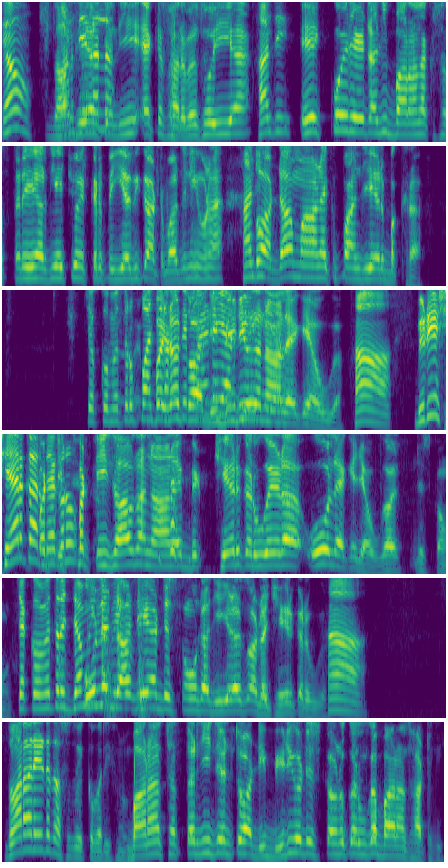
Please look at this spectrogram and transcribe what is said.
ਕਿਉਂ? ਬਣਦੀ ਹੈ 10000 ਗੱਲ? ਚੱਲੀ ਇੱਕ ਸਰਵਿਸ ਹੋਈ ਆ। ਹਾਂਜੀ। ਇਹ ਇੱਕੋ ਹੀ ਰੇਟ ਆ ਜੀ 12 ਲੱਖ 70000 ਦੀ ਇਹ ਚੋਂ 1 ਰੁਪਈਆ ਵੀ ਘੱਟ ਵੱਧ ਨਹੀਂ ਹੋਣਾ। ਤੁਹਾਡਾ ਮਾਣ ਇੱਕ 5000 ਵੱਖਰਾ। ਚੱਕੋ ਮਿੱਤਰੋ 5 ਜਿਹੜਾ ਲੱਖ ਤੁਹਾਡੀ 65000 ਵੀਡੀਓ ਦਾ ਨਾਮ ਲੈ ਕੇ ਆਊਗਾ। ਹਾਂ ਵੀਡੀਓ ਸ਼ੇਅਰ ਕਰ ਦਿਆ ਕਰੋ। ਭੱਟੀ ਸਾਹਿਬ ਦਾ ਨਾਮ ਹੈ ਸ਼ੇਅਰ ਕਰੂਗਾ ਜਿਹੜਾ ਉਹ ਲੈ ਕੇ ਜਾਊਗਾ ਡਿਸਕਾਊਂਟ ਚੱਕੋ ਮਿੱਤਰ ਜਮੀ ਉਹਨੇ 10000 ਡਿਸਕਾਊਂਟ ਆ ਜੀ ਜਿਹੜਾ ਤੁਹਾਡਾ ਸ਼ੇਅਰ ਕਰੂਗਾ। ਹਾਂ ਦੁਬਾਰਾ ਰੇਟ ਦੱਸ ਦਿਓ ਇੱਕ ਵਾਰੀ ਹੁਣ। 1270 ਜੀ ਤੇ ਤੁਹਾਡੀ ਵੀਡੀਓ ਡਿਸਕਾਊਂਟ ਕਰੂਗਾ 1260 ਦੀ।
